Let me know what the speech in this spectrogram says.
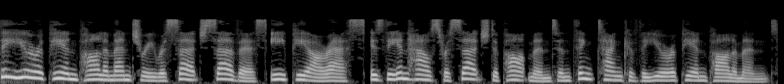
The European Parliamentary Research Service is the in-house research department and think tank of the European Parliament.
